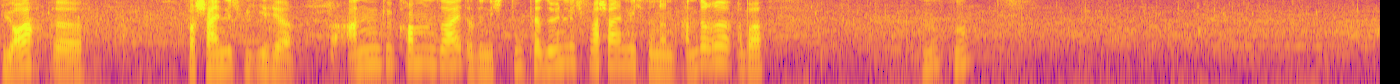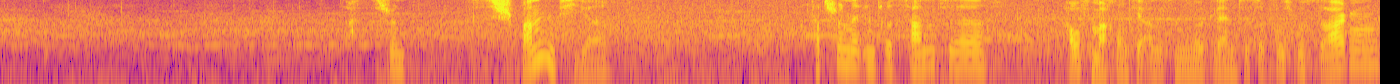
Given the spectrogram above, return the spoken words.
Ja, äh, wahrscheinlich wie ihr hier angekommen seid. Also nicht du persönlich wahrscheinlich, sondern andere, aber... Hm, hm. Das ist schon... Das ist spannend hier. Hat schon eine interessante Aufmachung hier alles in New Atlantis. Obwohl ich muss sagen,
